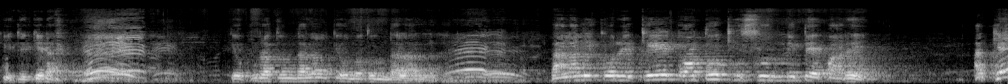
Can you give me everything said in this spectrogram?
কি, ঠিক কিনা? কেউ পুরাতন দালাল, কেউ নতুন দালাল। দালালি করে কে কত কিছু নিতে পারে? আর কে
